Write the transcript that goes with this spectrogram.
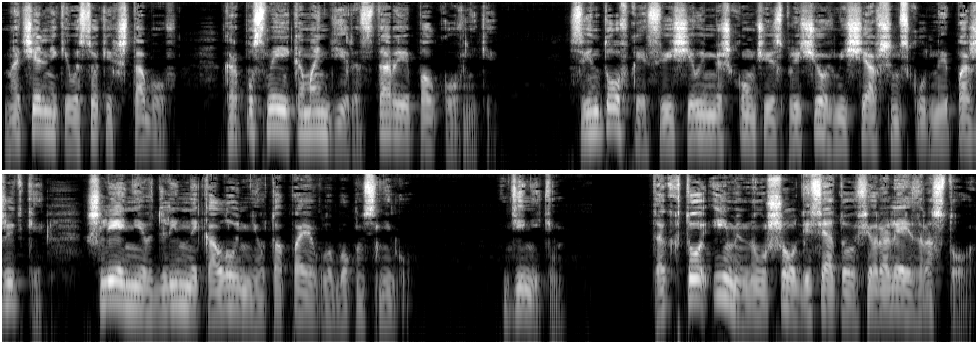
начальники высоких штабов, корпусные командиры, старые полковники. С винтовкой, с вещевым мешком через плечо, вмещавшим скудные пожитки – Шли они в длинной колонне, утопая в глубоком снегу. Деникин. Так кто именно ушел 10 февраля из Ростова?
